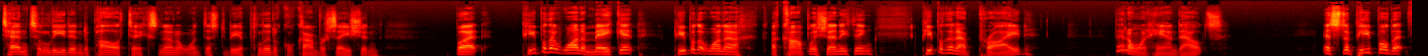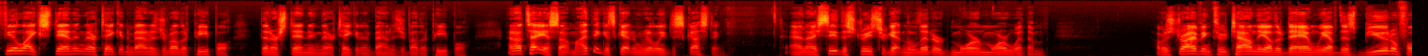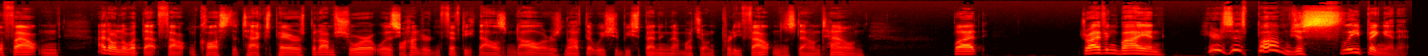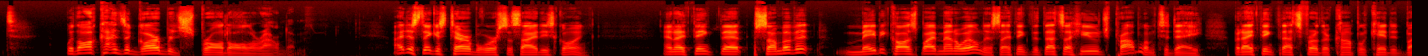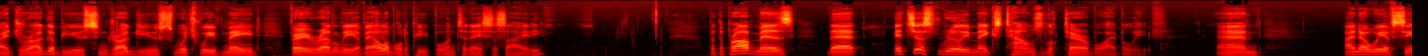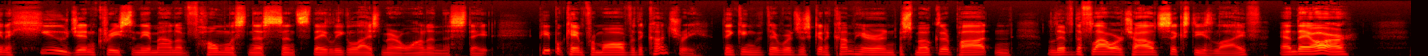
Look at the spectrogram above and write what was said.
tend to lead into politics, and I don't want this to be a political conversation. But people that want to make it, people that want to accomplish anything, people that have pride, they don't want handouts. It's the people that feel like standing there taking advantage of other people that are standing there taking advantage of other people. And I'll tell you something, I think it's getting really disgusting. And I see the streets are getting littered more and more with them. I was driving through town the other day and we have this beautiful fountain. I don't know what that fountain cost the taxpayers, but I'm sure it was $150,000. Not that we should be spending that much on pretty fountains downtown. But driving by and here's this bum just sleeping in it with all kinds of garbage sprawled all around them. I just think it's terrible where society's going. And I think that some of it may be caused by mental illness. I think that that's a huge problem today. But I think that's further complicated by drug abuse and drug use, which we've made very readily available to people in today's society. But the problem is that it just really makes towns look terrible, I believe. And I know we have seen a huge increase in the amount of homelessness since they legalized marijuana in this state. People came from all over the country thinking that they were just going to come here and smoke their pot and live the flower child 60s life. And they are,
